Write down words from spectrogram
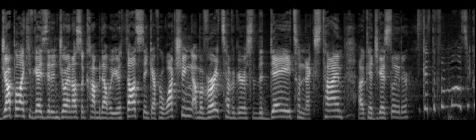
drop a like if you guys did enjoy and also comment down below your thoughts. Thank you for watching. I'm Avert. Have a good rest of the day. Till next time. I'll catch you guys later. I got the FAMAS.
